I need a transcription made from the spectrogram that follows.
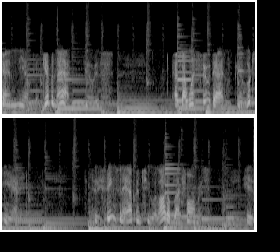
and you know, given that, you know, as I went through that and you know, looking at it, the things that happen to a lot of black farmers is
